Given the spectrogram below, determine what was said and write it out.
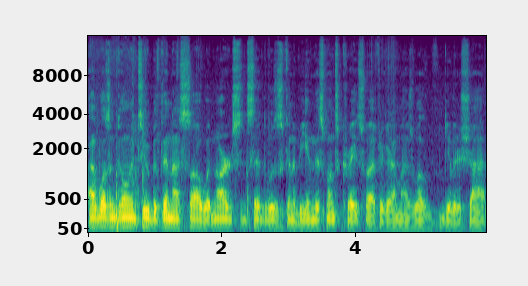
I wasn't going to, but then I saw what Narge had said was going to be in this month's crate, so I figured I might as well give it a shot.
